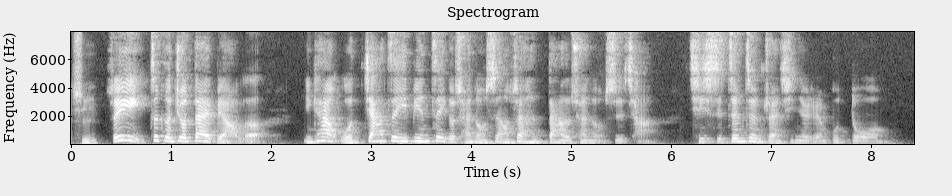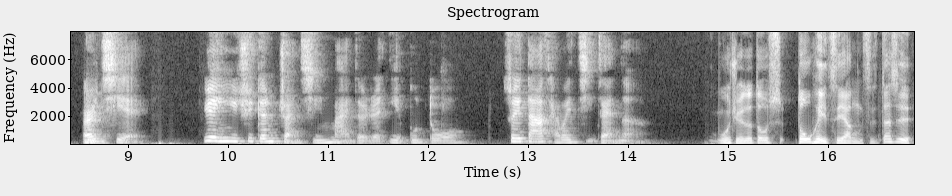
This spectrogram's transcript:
是，所以这个就代表了，你看我家这一边这个传统市场算很大的传统市场，其实真正转型的人不多，而且。愿意去跟转型买的人也不多，所以大家才会挤在那。我觉得都是都会这样子，但是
